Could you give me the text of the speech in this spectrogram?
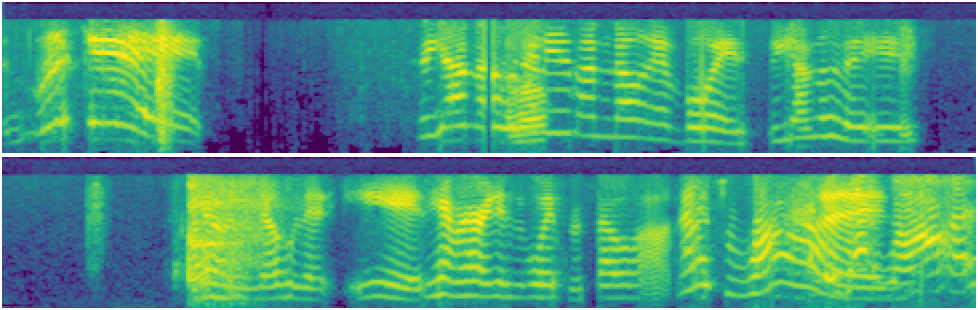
Look it. Do y'all know who Hello? that is? I know that voice. Do y'all know who that is? I don't even know who that is. You haven't heard his voice in so long. That's Is that Ron. Ron?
